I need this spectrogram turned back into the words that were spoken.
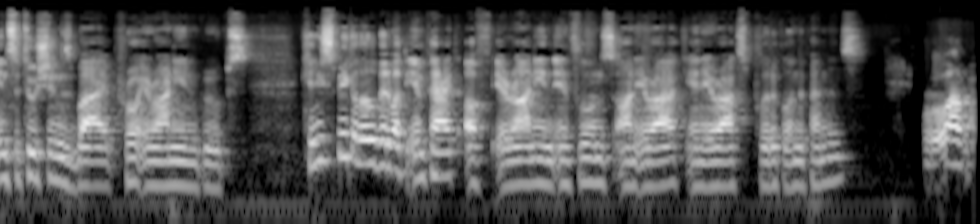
institutions by pro Iranian groups. Can you speak a little bit about the impact of Iranian influence on Iraq and Iraq's political independence? Well,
